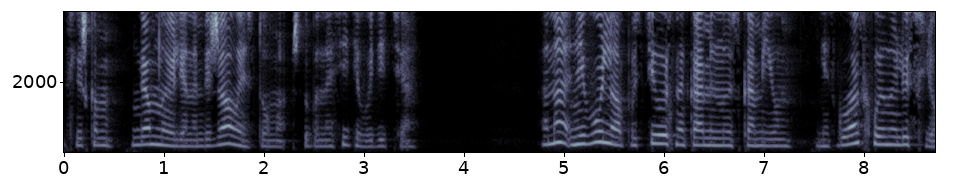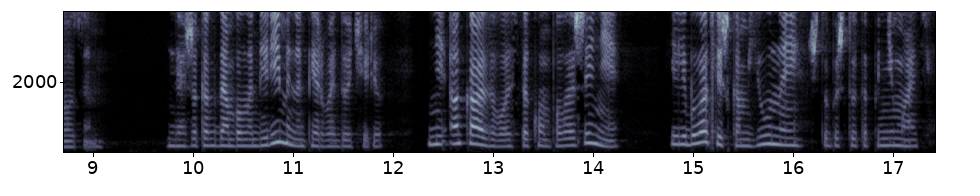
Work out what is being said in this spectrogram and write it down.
Слишком давно Елена бежала из дома, чтобы носить его дитя. Она невольно опустилась на каменную скамью. Из глаз хлынули слезы. Даже когда была беременна первой дочерью, не оказывалась в таком положении – или была слишком юной, чтобы что-то понимать.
